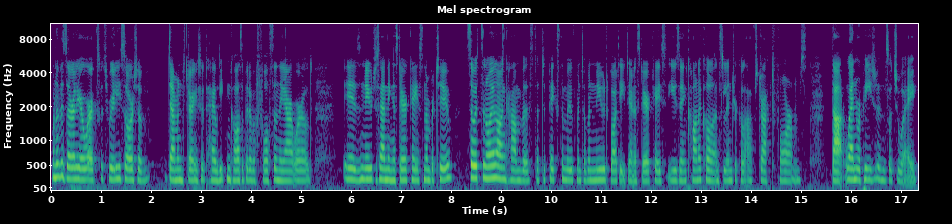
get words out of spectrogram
One of his earlier works, which really sort of demonstrated how he can cause a bit of a fuss in the art world, is Nude Descending a Staircase number two. So it's an oil on canvas that depicts the movement of a nude body down a staircase using conical and cylindrical abstract forms that, when repeated in such a way,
